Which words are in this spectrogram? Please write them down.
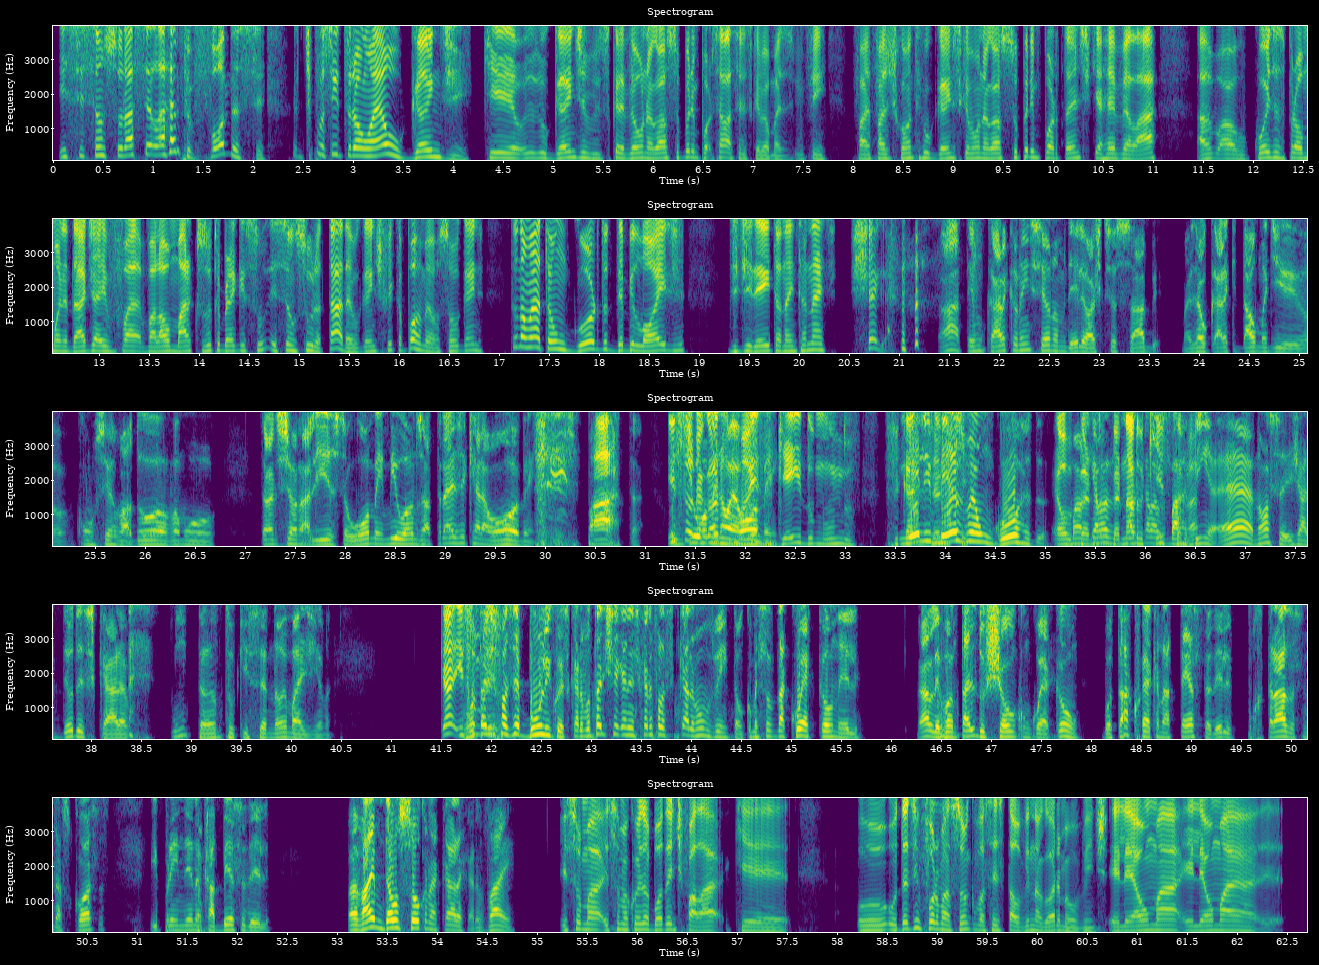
E se censurar, sei lá, foda-se. Tipo assim, tu não é o Gandhi, que o Gandhi escreveu um negócio super importante. Sei lá se ele escreveu, mas enfim, faz, faz de conta que o Gandhi escreveu um negócio super importante que é revelar a- a- coisas pra humanidade. Aí vai, vai lá o Mark Zuckerberg e, e censura. Tá, daí o Gandhi fica, pô, meu, eu sou o Gandhi. Tu não é, tu é um gordo debiloide de direita na internet. Chega. Ah, tem um cara que eu nem sei o nome dele, eu acho que você sabe. Mas é o cara que dá uma de conservador, vamos, tradicionalista. O homem mil anos atrás é que era homem. Esparta. Isso é o negócio não é mais homem. gay do mundo. E ele mesmo é um gordo. É o com Ber- aquelas, Bernardo com aquelas Kister, né? É, nossa, já deu desse cara um tanto que você não imagina. Cara, isso vontade de fazer bullying com esse cara. Vontade de chegar nesse cara e falar assim, cara, vamos ver então. Começar a dar cuecão nele. Ah, levantar ele do chão com o cuecão, botar a cueca na testa dele, por trás, assim, das costas, e prender na cabeça dele. Mas vai me dar um soco na cara, cara. Vai. Isso é, uma, isso é uma coisa boa da gente falar, que o, o desinformação que você está ouvindo agora, meu ouvinte, ele é uma, ele é uma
